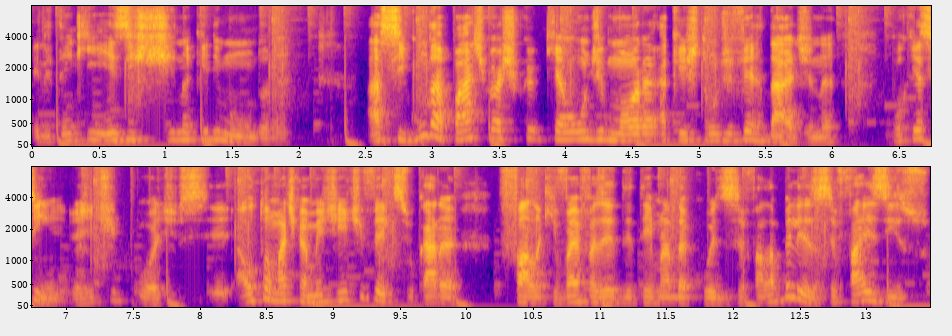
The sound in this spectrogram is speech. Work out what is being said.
Ele tem que existir naquele mundo, né? A segunda parte que eu acho que é onde mora a questão de verdade, né? Porque assim, a gente, pô, automaticamente a gente vê que se o cara fala que vai fazer determinada coisa, você fala, beleza, você faz isso,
